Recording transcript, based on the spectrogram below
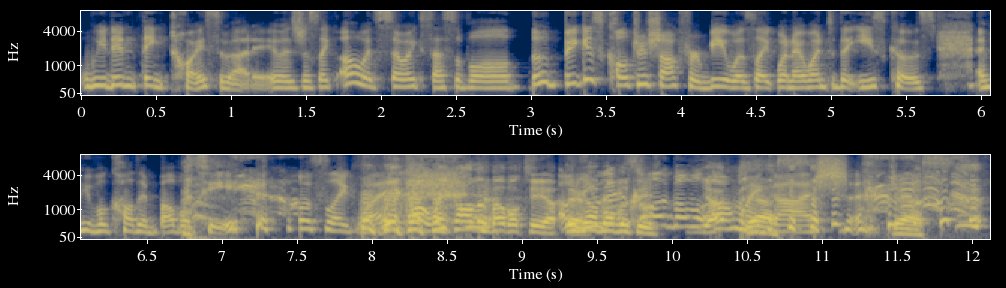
we didn't think twice about it. It was just like, oh, it's so accessible. The biggest culture shock for me was like when I went to the East Coast and people called it bubble tea. I was like, what? We call, we call it bubble tea up Oh, there. you call guys bubble tea. call it bubble? Yep. Oh my Yes. gosh. yes.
